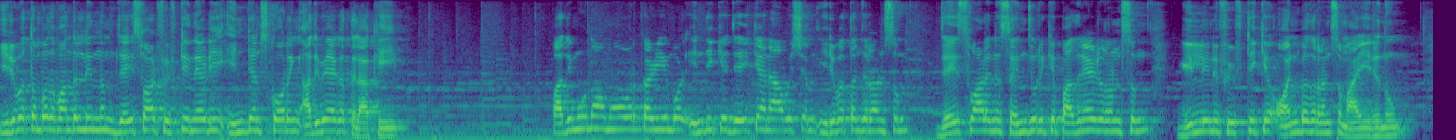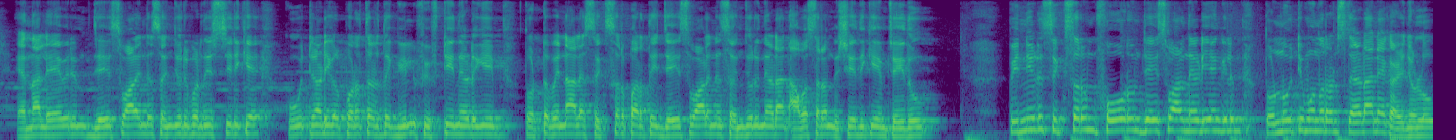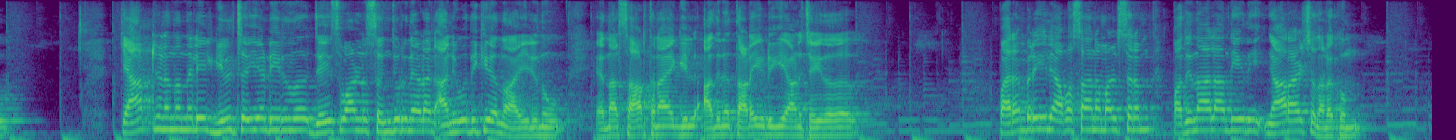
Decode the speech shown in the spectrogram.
ഇരുപത്തൊമ്പത് പന്തിൽ നിന്നും ജയ്സ്വാൾ ഫിഫ്റ്റി നേടി ഇന്ത്യൻ സ്കോറിംഗ് അതിവേഗത്തിലാക്കി. പതിമൂന്നാം ഓവർ കഴിയുമ്പോൾ ഇന്ത്യയ്ക്ക് ജയിക്കാൻ ആവശ്യം ഇരുപത്തഞ്ച് റൺസും ജയ്സ്വാളിന് സെഞ്ചുറിക്ക് പതിനേഴ് റൺസും ഗില്ലിന് ഫിഫ്റ്റിക്ക് ഒൻപത് റൺസുമായിരുന്നു. എന്നാൽ ഏവരും ജയ്സ്വാളിന്റെ സെഞ്ചുറി പ്രതീക്ഷിച്ചിരിക്കെ കൂറ്റനടികൾ പുറത്തെടുത്ത് ഗിൽ ഫിഫ്റ്റി നേടുകയും തൊട്ടു പിന്നാലെ സിക്സർ പറത്തി ജയ്സ്വാളിന് സെഞ്ചുറി നേടാൻ അവസരം നിഷേധിക്കുകയും ചെയ്തു. പിന്നീട് സിക്സറും ഫോറും ജയ്സ്വാൾ നേടിയെങ്കിലും തൊണ്ണൂറ്റിമൂന്ന് റൺസ് നേടാനേ കഴിഞ്ഞുള്ളൂ. ക്യാപ്റ്റൻ എന്ന നിലയിൽ ഗിൽ ചെയ്യേണ്ടിയിരുന്നത് ജയ്സ്വാളിന് സെഞ്ചുറി നേടാൻ അനുവദിക്കുക എന്നായിരുന്നു. എന്നാൽ സാർത്ഥനായ ഗിൽ അതിന് തടയിടുകയാണ് ചെയ്തത്. പരമ്പരയിലെ അവസാന മത്സരം പതിനാലാം തീയതി ഞായറാഴ്ച നടക്കും.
